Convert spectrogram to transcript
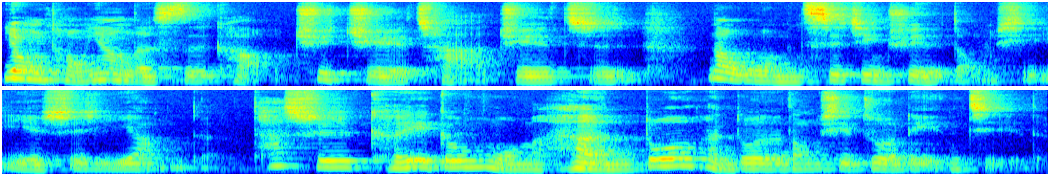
用同样的思考去觉察觉知，那我们吃进去的东西也是一样的，它是可以跟我们很多很多的东西做连接的。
